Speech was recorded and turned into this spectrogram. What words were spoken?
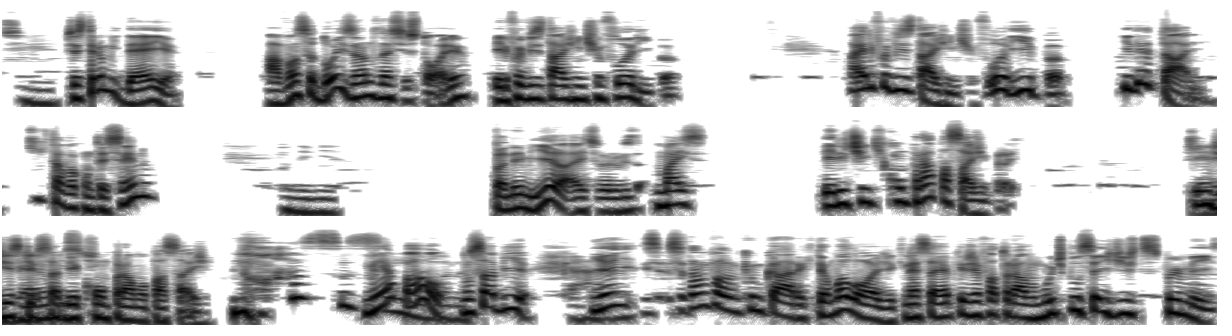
Sim. Pra vocês terem uma ideia, avança dois anos nessa história, ele foi visitar a gente em Floripa. Aí ele foi visitar a gente em Floripa, e detalhe, o que que tava acontecendo? Pandemia. Pandemia, mas ele tinha que comprar passagem pra ir. Quem É, disse que ele sabia comprar uma passagem? Nossa Nem a pau, senhora. não sabia. E aí, você tava falando que um cara que tem uma loja, que nessa época ele já faturava múltiplos seis dígitos por mês,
